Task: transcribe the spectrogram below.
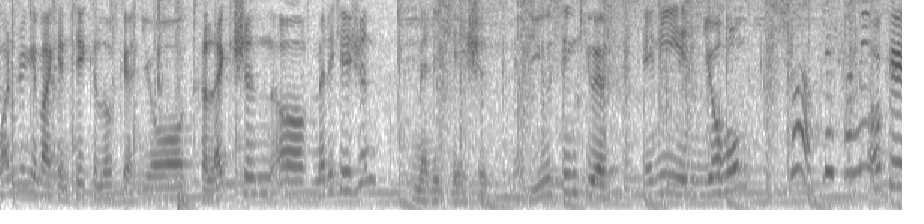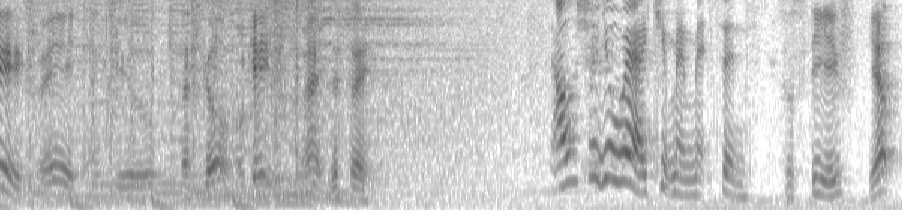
wondering if I can take a look at your collection of medication? Medication. Do you think you have any in your home? Sure, please come in. Okay, great, thank you. Let's go. Okay, Right, this way. I'll show you where I keep my medicines. So Steve, yep.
